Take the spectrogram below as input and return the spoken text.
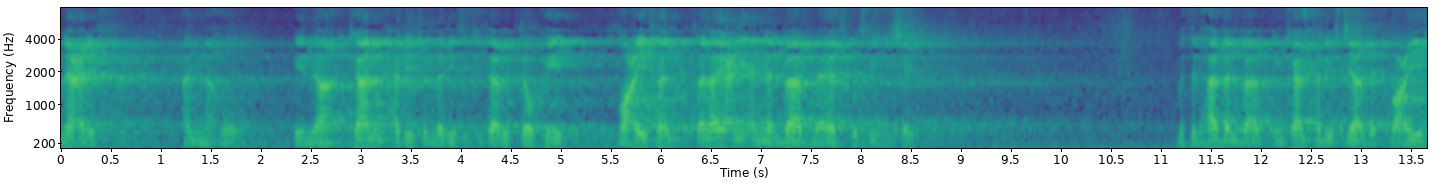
نعرف أنه إذا كان الحديث الذي في كتاب التوحيد ضعيفا فلا يعني أن الباب لا يثبت فيه شيء. مثل هذا الباب إن كان حديث جابر ضعيف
